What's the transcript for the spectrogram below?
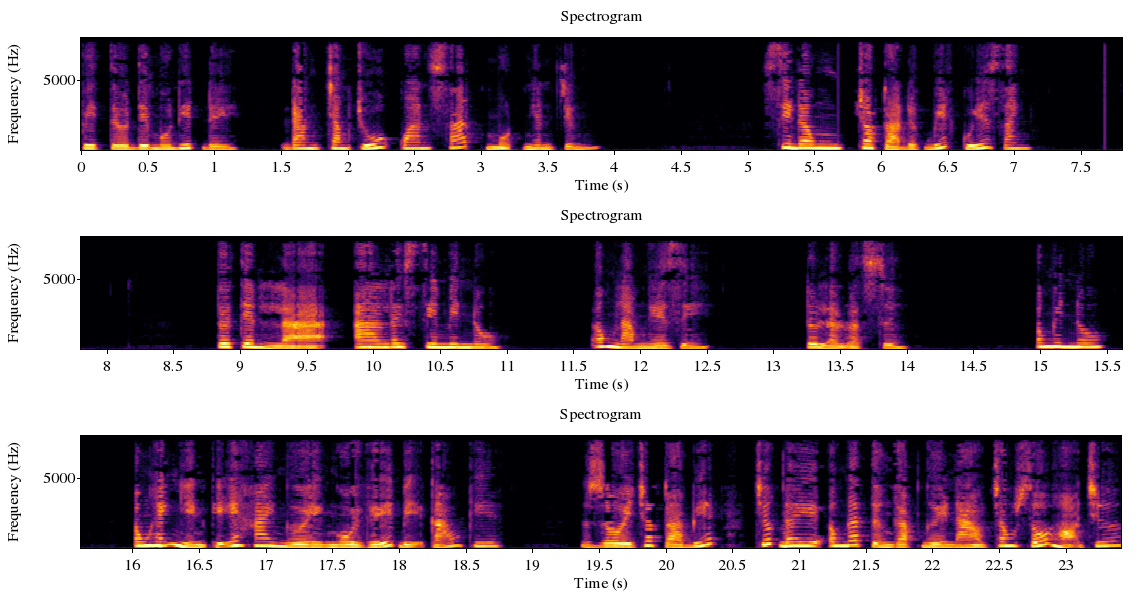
Peter Demonide đang chăm chú quan sát một nhân chứng. Xin ông cho tòa được biết quý danh. Tôi tên là Alexi Mino. Ông làm nghề gì? Tôi là luật sư. Ông Mino, ông hãy nhìn kỹ hai người ngồi ghế bị cáo kia, rồi cho tòa biết trước đây ông đã từng gặp người nào trong số họ chưa?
